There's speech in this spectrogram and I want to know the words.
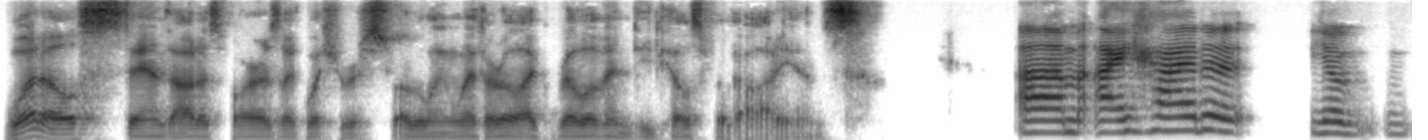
What else stands out as far as like what you were struggling with or like relevant details for the audience? Um, I had you know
